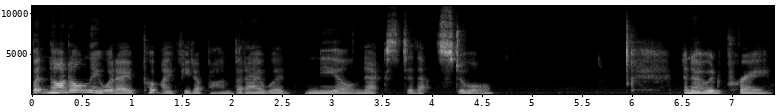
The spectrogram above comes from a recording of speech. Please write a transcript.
But not only would I put my feet up on, but I would kneel next to that stool and I would pray.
